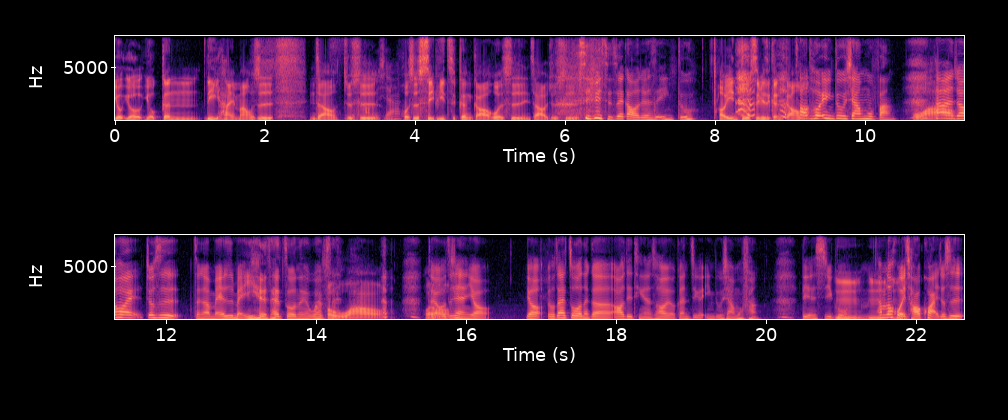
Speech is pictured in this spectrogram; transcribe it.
有有有更厉害吗？或是你知道，就是或是 CP 值更高，或者是你知道，就是 CP 值最高，我觉得是印度。哦，印度 CP 值更高，超多印度项目方，哇，他们就会就是整个没日没夜在做那个 Web。哦，哇哦，对我之前有有有在做那个 auditing 的时候，有跟几个印度项目方联系过，他们都回超快，就是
